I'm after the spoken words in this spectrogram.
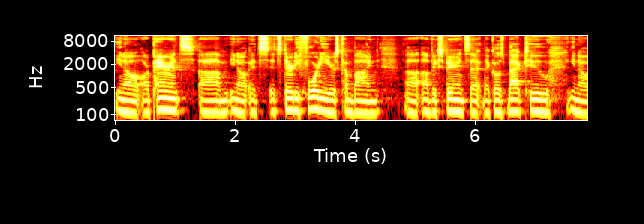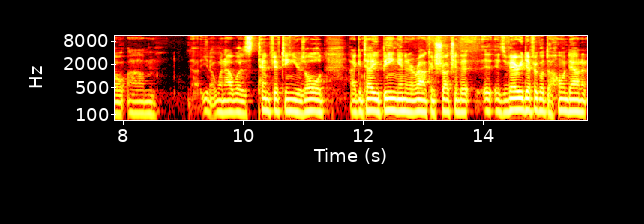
you know our parents um, you know it's it's 30 40 years combined uh, of experience that that goes back to you know um, you know when i was 10 15 years old i can tell you being in and around construction that it's very difficult to hone down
